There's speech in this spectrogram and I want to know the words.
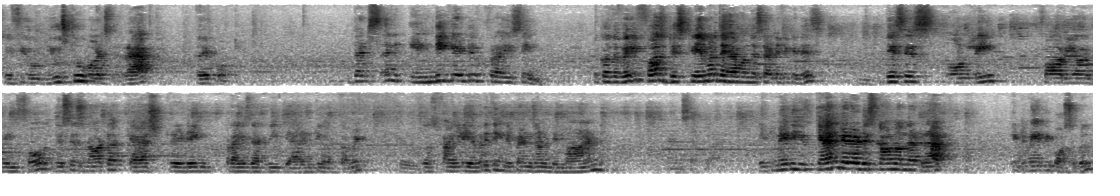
So if you use two words, RAP report, that's an indicative pricing. Because the very first disclaimer they have on the certificate is this is only for your info. This is not a cash trading price that we guarantee or commit. Hmm. Because finally everything depends on demand and supply. It may be you can get a discount on that RAP, it may be possible,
